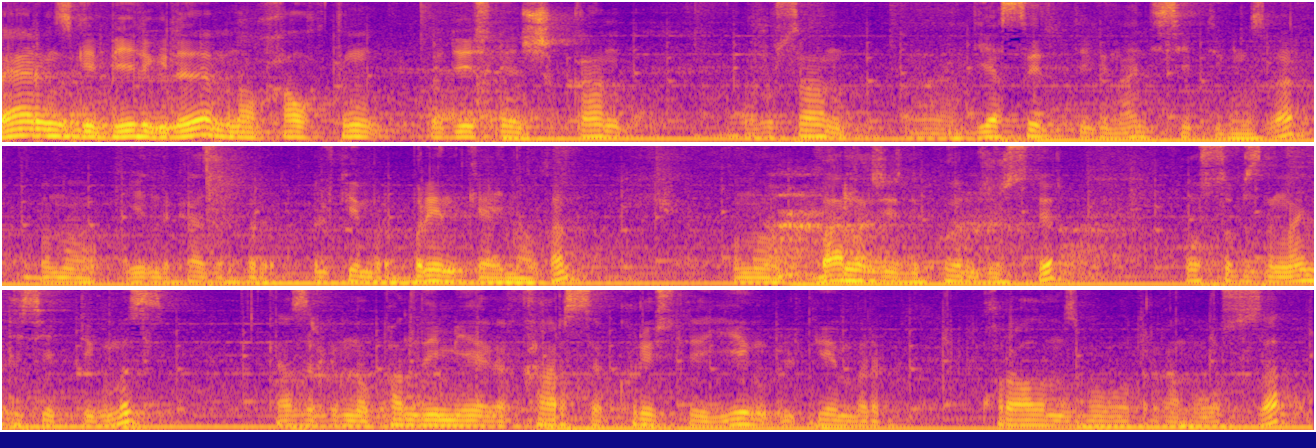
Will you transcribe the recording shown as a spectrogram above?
бәріңізге белгілі мынау халықтың үдесінен шыққан жусан диацид деген антисептигіміз бар. Бұны енді қазір бір үлкен бір брендке айналған. Бұны барлық жерде көріп жүрсіздер. Осы біздің антисептигіміз қазіргі мынау пандемияға қарсы күресте ең үлкен бір құралымыз болып отырған осы зат.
